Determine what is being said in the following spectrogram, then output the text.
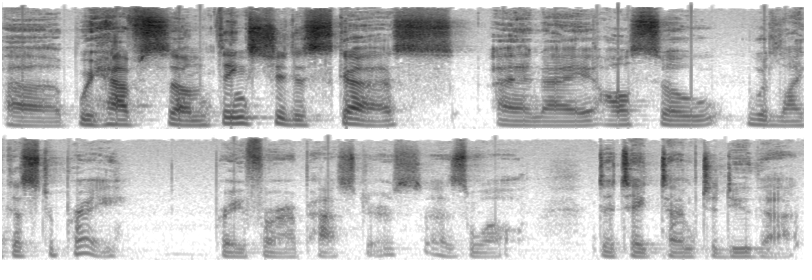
Uh, we have some things to discuss, and I also would like us to pray. Pray for our pastors as well, to take time to do that.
